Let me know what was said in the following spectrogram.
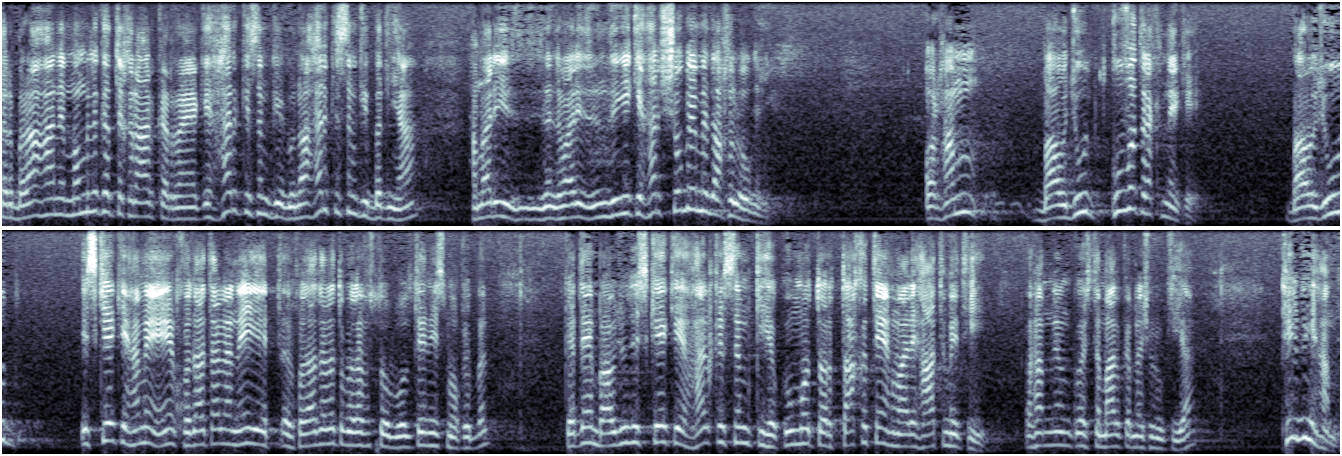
सरबराहान ममलकत इकरार कर रहे हैं कि हर किस्म के गुनाह, हर किस्म की बदियाँ हमारी हमारी ज़िंदगी के हर शोबे में दाखिल हो गई। और हम बावजूद कुत रखने के, बावजूद इसके कि हमें खुदा ताला ने खुदा ताला तो लफ्ज़ तो बोलते नहीं इस मौके पर, कहते हैं बावजूद इसके कि हर किस्म की हुकूमत और ताकतें हमारे हाथ में थी और हमने उनको इस्तेमाल करना शुरू किया, फिर भी हम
